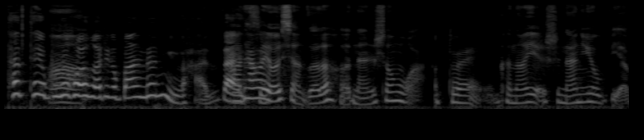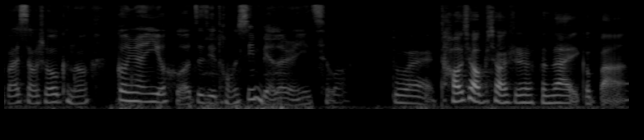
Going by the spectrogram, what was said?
他他也不是会和这个班里的女孩子在一起，他会有选择的和男生玩。对，可能也是男女有别吧。小时候可能更愿意和自己同性别的人一起玩。对，好巧不巧是分在一个班，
